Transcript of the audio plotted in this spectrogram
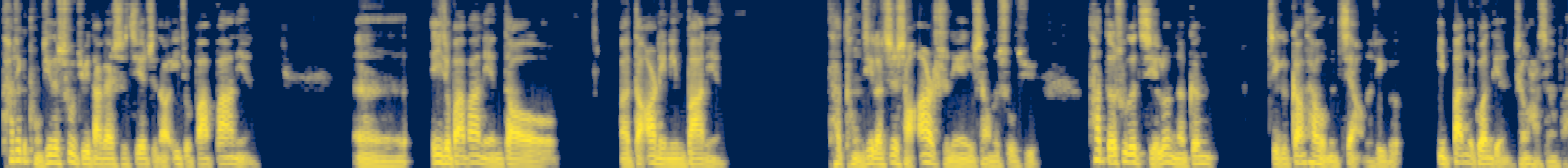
他这个统计的数据大概是截止到一九八八年，呃，一九八八年到。啊，到二零零八年，他统计了至少二十年以上的数据，他得出的结论呢，跟这个刚才我们讲的这个一般的观点正好相反，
